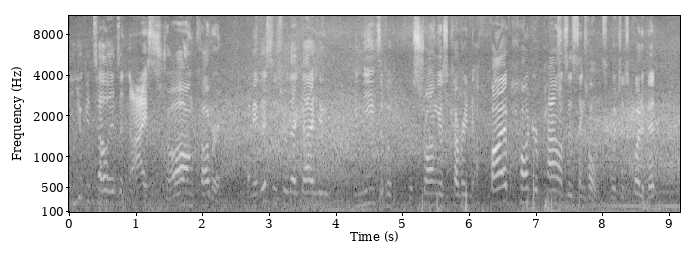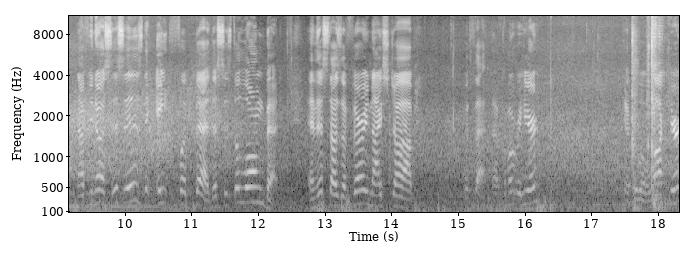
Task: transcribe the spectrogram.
and you can tell it's a nice, strong cover. I mean, this is for that guy who he needs the, the strongest cover. 500 pounds this thing holds, which is quite a bit. Now, if you notice, this is the eight foot bed. This is the long bed. And this does a very nice job with that. Now, come over here. Got your little lock here.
